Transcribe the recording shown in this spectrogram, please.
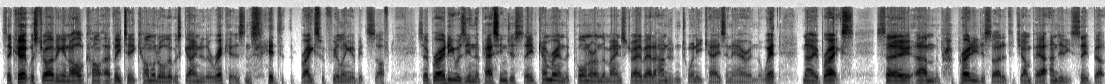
So Kurt was driving an old Com- a VT Commodore that was going to the wreckers, and said that the brakes were feeling a bit soft. So Brody was in the passenger seat, come around the corner on the main straight about 120 k's an hour in the wet, no brakes. So um, Brody decided to jump out, undid his seatbelt,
